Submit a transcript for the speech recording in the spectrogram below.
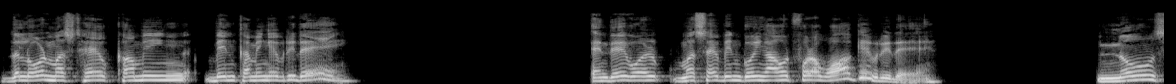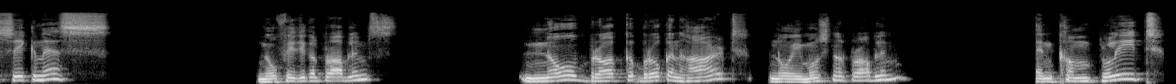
the Lord must have coming, been coming every day and they were must have been going out for a walk every day. No sickness, no physical problems, no bro- broken heart, no emotional problem, and complete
